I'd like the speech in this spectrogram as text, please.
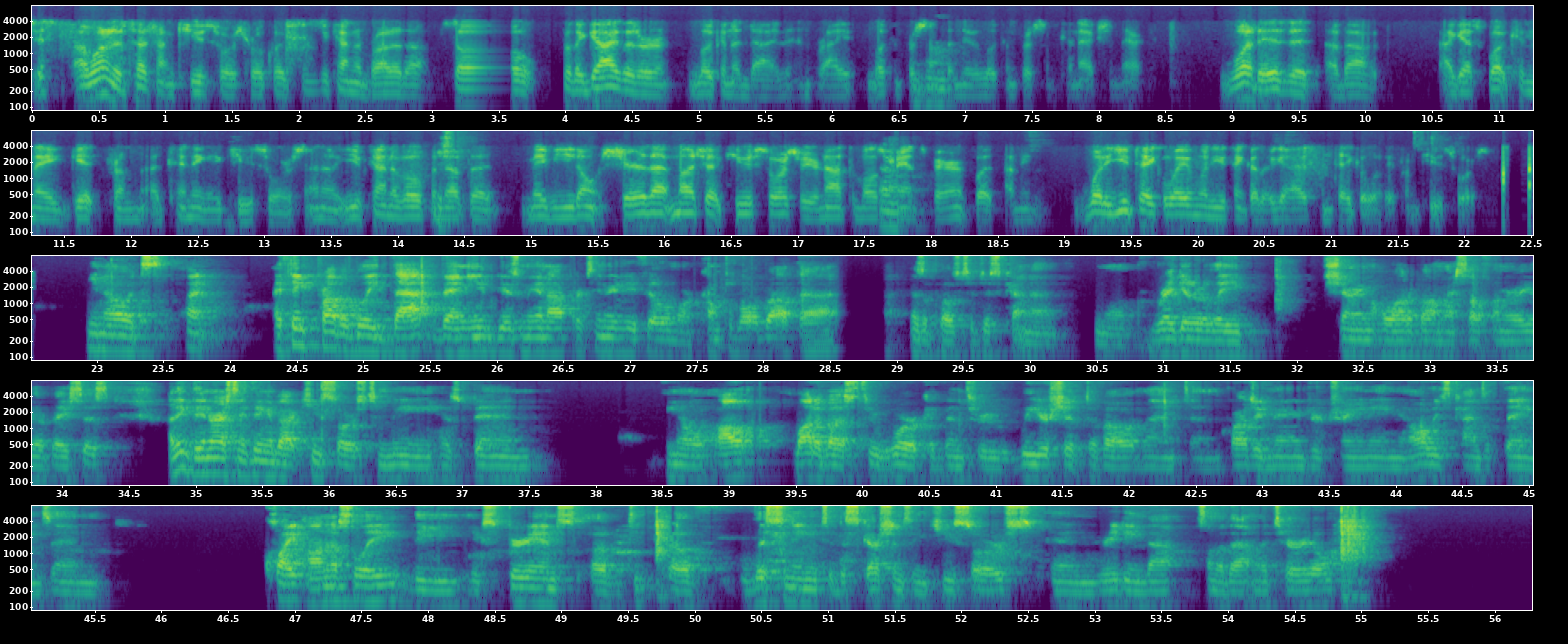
Just, I wanted to touch on Q source real quick since you kind of brought it up. So for the guys that are looking to dive in, right, looking for mm-hmm. something new, looking for some connection there, what is it about? I guess what can they get from attending a Q source? I know you've kind of opened up that maybe you don't share that much at Q source, or you're not the most uh-huh. transparent. But I mean, what do you take away, and what do you think other guys can take away from Q source? You know, it's I, I think probably that venue gives me an opportunity to feel more comfortable about that, as opposed to just kind of you know regularly sharing a whole lot about myself on a regular basis. I think the interesting thing about Q-Source to me has been, you know, all, a lot of us through work have been through leadership development and project manager training and all these kinds of things. And quite honestly, the experience of, of listening to discussions in Q-Source and reading that some of that material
